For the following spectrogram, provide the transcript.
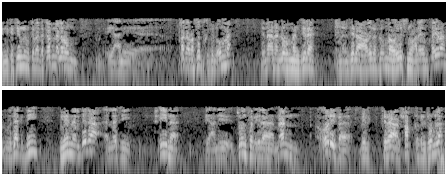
إن كثير منهم كما ذكرنا لهم يعني قدر صدق في الأمة بمعنى لهم منزلة منزلة عظيمة في الأمة ويثنوا عليهم خيرا وذاك دي من البدع التي حين يعني تنسب إلى من عرف باتباع الحق في الجملة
